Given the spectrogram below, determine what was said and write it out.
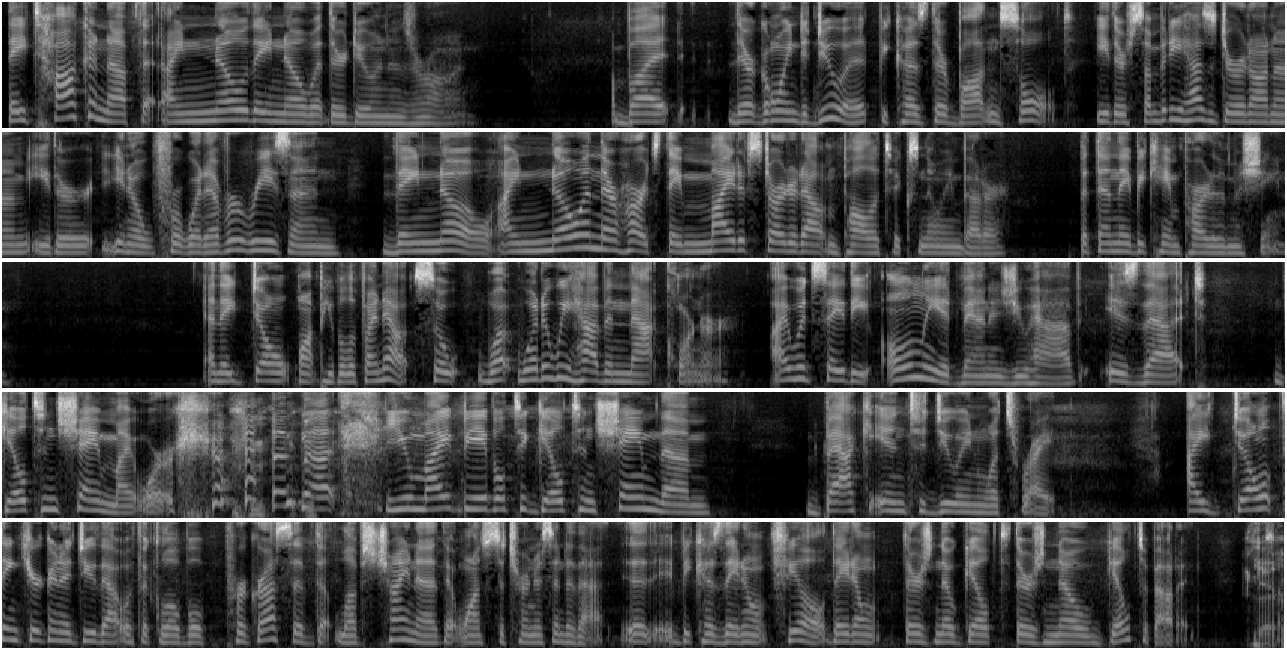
they talk enough that I know they know what they're doing is wrong. But they're going to do it because they're bought and sold. Either somebody has dirt on them, either, you know, for whatever reason, they know. I know in their hearts they might have started out in politics knowing better, but then they became part of the machine and they don't want people to find out. So what what do we have in that corner? I would say the only advantage you have is that guilt and shame might work. that you might be able to guilt and shame them back into doing what's right. I don't think you're going to do that with a global progressive that loves China that wants to turn us into that uh, because they don't feel they don't there's no guilt there's no guilt about it. Yeah.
